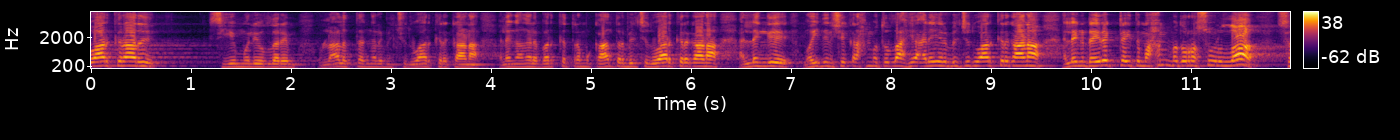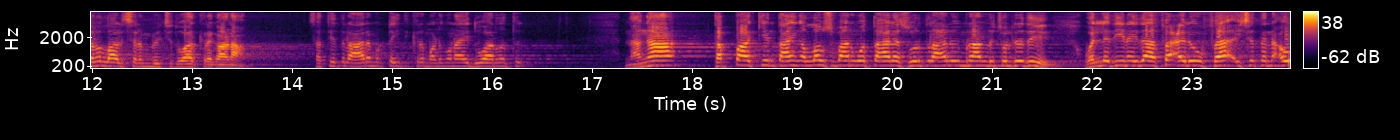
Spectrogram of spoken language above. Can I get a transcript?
ദ്വാർക്കറാറ് സി എം ഒലിയുള്ളവരും ഉള്ളാളത്ത് അങ്ങനെ വിളിച്ചു ദ്വാർക്കര കാണാം. അല്ലെങ്കിൽ അങ്ങനെ ബർക്കത്ര മുഖാന്തര വിളിച്ചു ദ്വാർക്കര കാണാം. അല്ലെങ്കിൽ വൈദ്യൻ ഷേഖ് റഹ്മത്തുല്ലാഹി അലയിൽ വിളിച്ചു ദ്വാർക്കര കാണാം. അല്ലെങ്കിൽ ഡയറക്റ്റ് ആയിട്ട് മുഹമ്മദ് റസൂലുള്ള സല്ലാ അലിസ്ലം വിളിച്ചു ദ്വാർക്കര കാണാം. സത്യത്തിൽ ആരമുട്ട ഇതിക്കര മണുങ്ങണായി ദ്വാർന്നത് നങ്ങ തപ്പാക്കിയൻ തായങ് അള്ളാഹു സുബാൻ വതആല സൂറത്തിൽ ആലു ഇമ്രാനിൽ ചൊല്ലരുത് വല്ലദീന ഇദാ ഫഅലു ഫായിശതൻ ഔ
